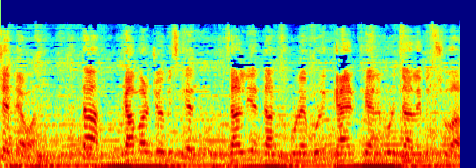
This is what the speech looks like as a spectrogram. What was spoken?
შეტევა და გამარჯვებისკენ ძალიან დარწმუნებული, გაერთიანებული ძალების სულა.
